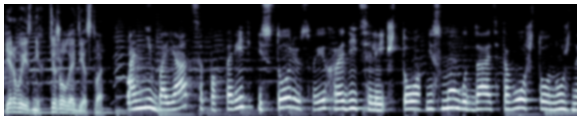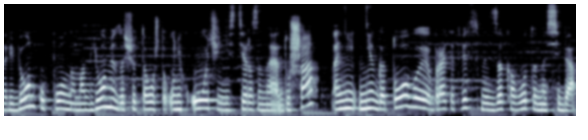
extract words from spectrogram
Первая из них – тяжелое детство. Они боятся повторить историю своих родителей, что не смогут дать того, что нужно ребенку в полном объеме за счет того, что у них очень истерзанная душа, они не готовы брать ответственность за кого-то на себя.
